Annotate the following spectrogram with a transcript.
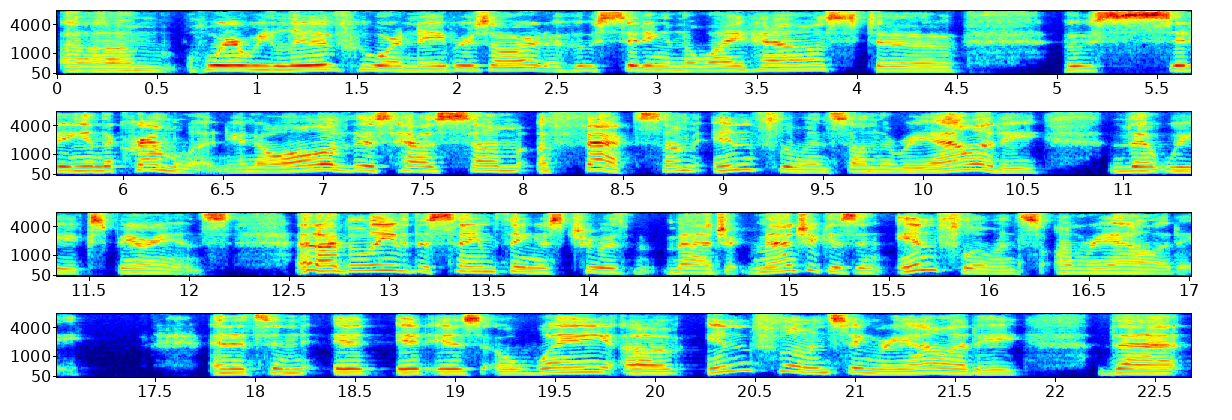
um, where we live, who our neighbors are, to who's sitting in the White House, to who's sitting in the Kremlin. You know, all of this has some effect, some influence on the reality that we experience. And I believe the same thing is true with magic. Magic is an influence on reality. And it's an it it is a way of influencing reality that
